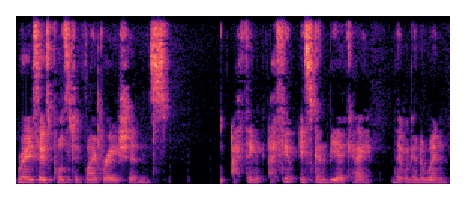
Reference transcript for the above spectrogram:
raise those positive vibrations. I think I think it's going to be okay. I think we're going to win.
